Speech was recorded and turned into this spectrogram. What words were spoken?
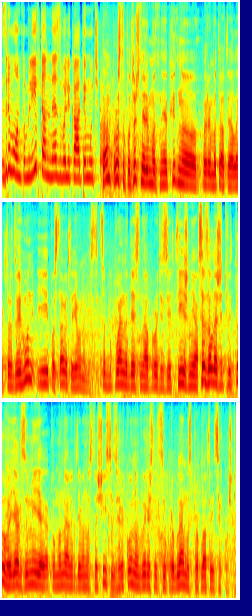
з ремонтом ліфта не зволікатимуть. Там просто поточний ремонт. Необхідно перемотати електродвигун і поставити його на місце. Це буквально десь на протязі тижня. Все залежить від того, як зуміє комунальник 96 із Гриконом вирішити цю проблему з проплатою цих коштів.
